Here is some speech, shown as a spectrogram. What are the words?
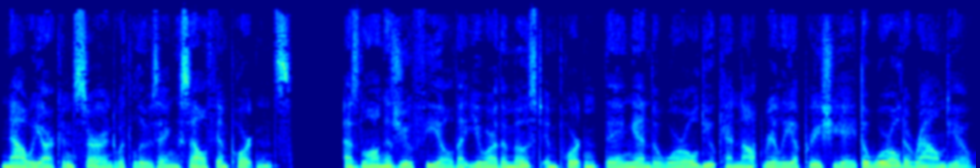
Now we are concerned with losing self-importance. As long as you feel that you are the most important thing in the world you cannot really appreciate the world around you.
